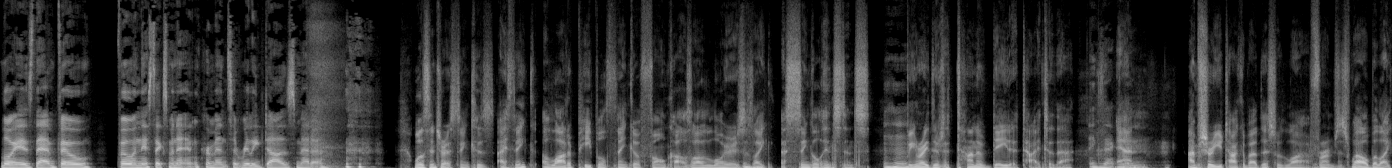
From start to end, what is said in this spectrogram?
lawyers that bill bill in their six minute increments, it really does matter. Well, it's interesting because I think a lot of people think of phone calls, a lot of lawyers, as mm-hmm. like a single instance. Mm-hmm. But you're right, there's a ton of data tied to that. exactly. And I'm sure you talk about this with law firms as well, but like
